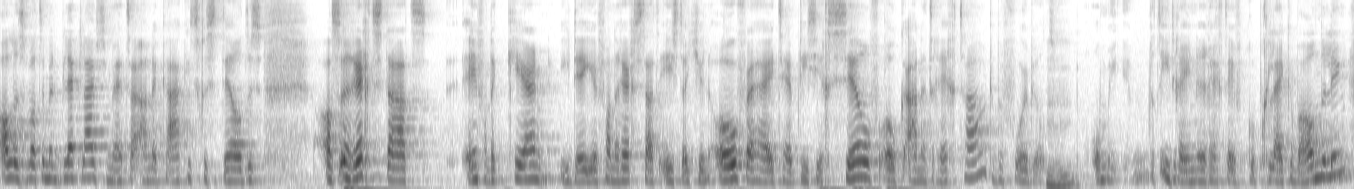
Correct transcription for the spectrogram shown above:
alles wat er met Black Lives Matter aan de kaak is gesteld. Dus als een rechtsstaat een van de kernideeën van de rechtsstaat is dat je een overheid hebt die zichzelf ook aan het recht houdt. Bijvoorbeeld Mhm. om, dat iedereen recht heeft op gelijke behandeling.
